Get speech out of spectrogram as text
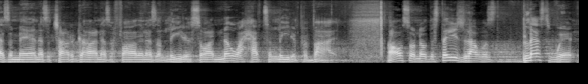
as a man, as a child of God, and as a father, and as a leader. So I know I have to lead and provide. I also know the stage that I was blessed with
